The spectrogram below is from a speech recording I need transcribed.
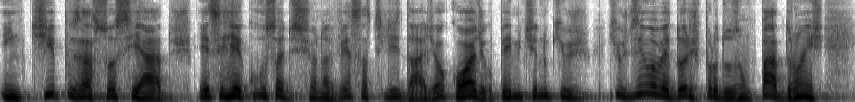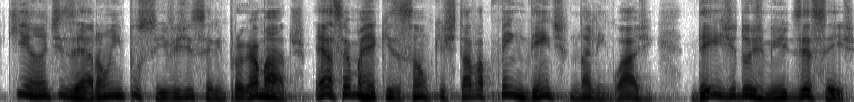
em tipos associados. Esse recurso adiciona versatilidade ao código, permitindo que os, que os desenvolvedores produzam padrões que antes eram impossíveis de serem programados. Essa é uma requisição que estava pendente na linguagem desde 2016.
